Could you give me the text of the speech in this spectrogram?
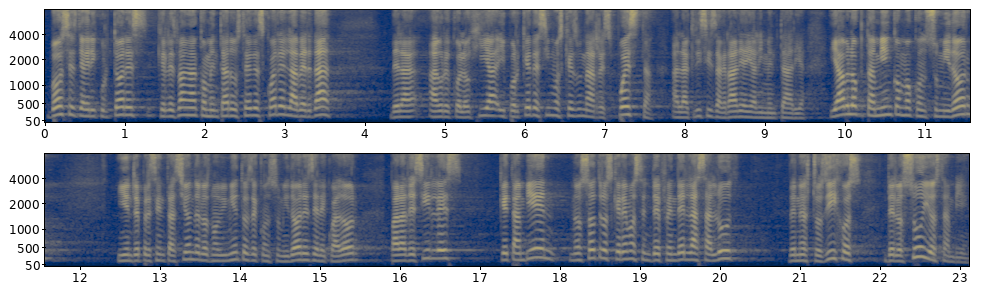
voces de agricultores que les van a comentar a ustedes cuál es la verdad de la agroecología y por qué decimos que es una respuesta a la crisis agraria y alimentaria. Y hablo también como consumidor y en representación de los movimientos de consumidores del Ecuador para decirles que también nosotros queremos defender la salud de nuestros hijos, de los suyos también.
